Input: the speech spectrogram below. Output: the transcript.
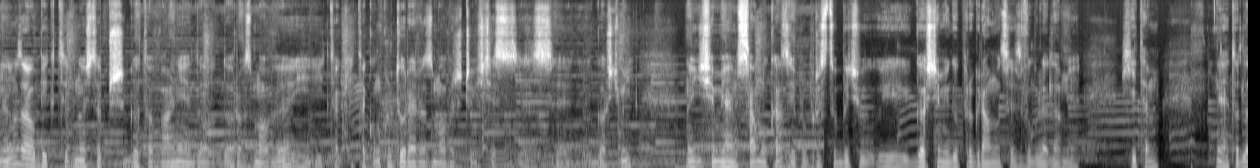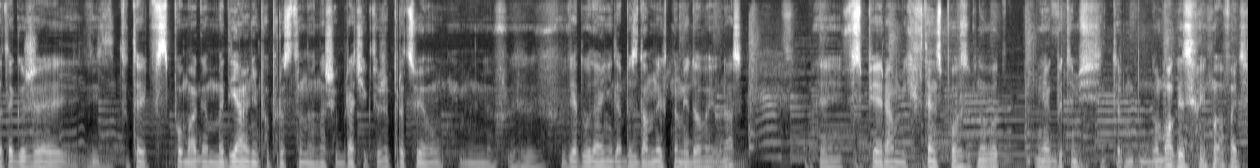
no, za obiektywność, za przygotowanie do, do rozmowy i, i taki, taką kulturę rozmowy rzeczywiście z, z gośćmi. No i dzisiaj miałem sam okazję po prostu być gościem jego programu, co jest w ogóle dla mnie hitem. To dlatego, że tutaj wspomagam medialnie po prostu no, naszych braci, którzy pracują mm, w, w dla bezdomnych na Miodowej u nas. E, Wspieram ich w ten sposób, no bo jakby tym się tym, no, mogę zajmować,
